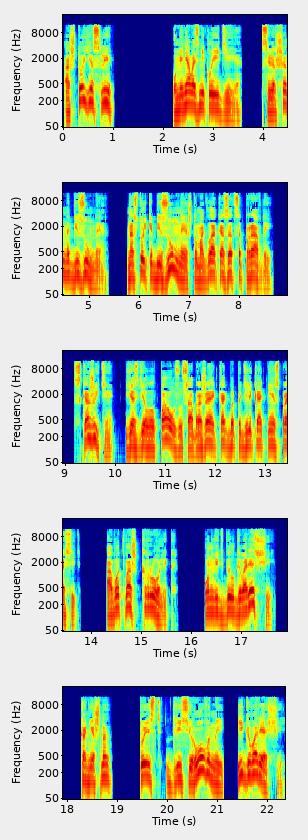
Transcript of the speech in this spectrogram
А что если... У меня возникла идея. Совершенно безумная настолько безумная, что могла оказаться правдой. Скажите, я сделал паузу, соображая, как бы поделикатнее спросить, а вот ваш кролик, он ведь был говорящий? Конечно. То есть дрессированный и говорящий.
